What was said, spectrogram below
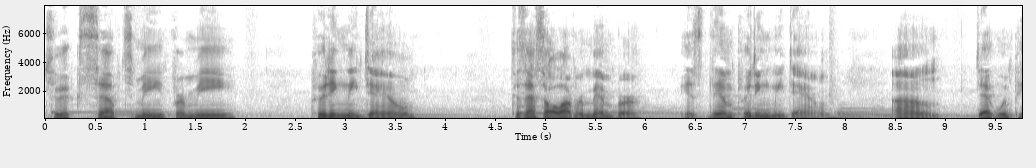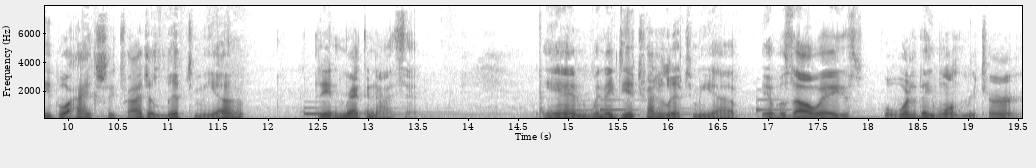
to accept me for me putting me down, because that's all I remember is them putting me down, um, that when people actually tried to lift me up, I didn't recognize it. And when they did try to lift me up, it was always, well, what do they want in return?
